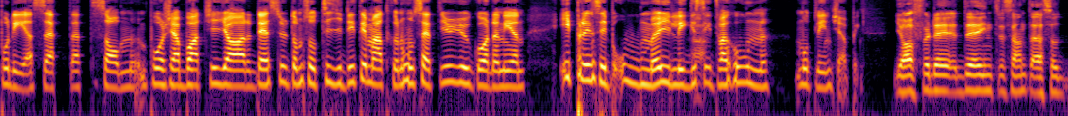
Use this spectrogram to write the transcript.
på det sättet som Portia Boachi gör dessutom så tidigt i matchen. Hon sätter ju Djurgården i en i princip omöjlig situation mot Linköping. Ja, för det, det är intressant, alltså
